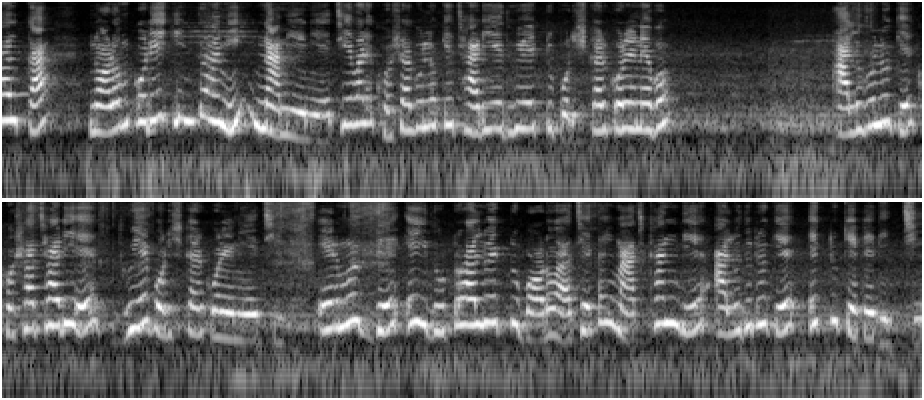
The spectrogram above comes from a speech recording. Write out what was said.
হালকা নরম করেই কিন্তু আমি নামিয়ে নিয়েছি। এবারে খোসাগুলোকে ছাড়িয়ে ধুয়ে একটু পরিষ্কার করে নেব। আলুগুলোকে খোসা ছাড়িয়ে ধুয়ে পরিষ্কার করে নিয়েছি। এর মধ্যে এই দুটো আলু একটু বড় আছে, তাই মাঝখান দিয়ে আলু দুটোকে একটু কেটে দিচ্ছি।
